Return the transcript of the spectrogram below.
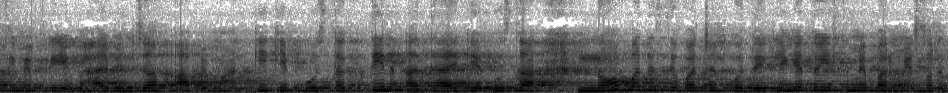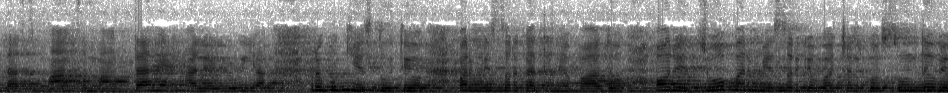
मसीह में प्रिय भाई बहन जब आप मानकी की पुस्तक तीन अध्याय के उसका नौ पद से वचन को देखेंगे तो इसमें परमेश्वर दस मांस माँगता है। हाले प्रभु की स्तुति हो परमेश्वर का धन्यवाद हो और जो परमेश्वर के वचन को सुनते हुए,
